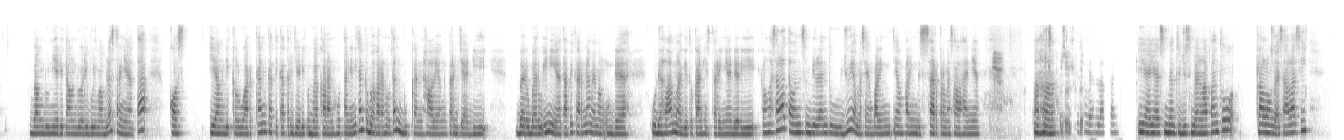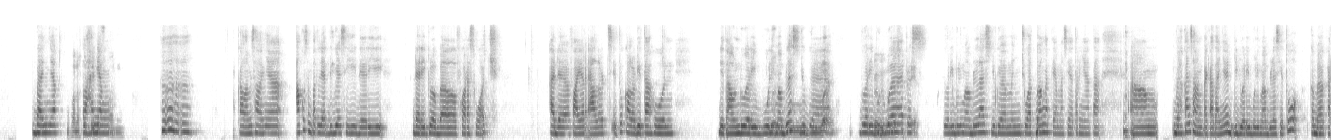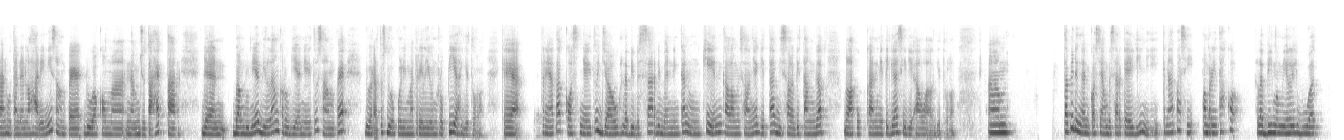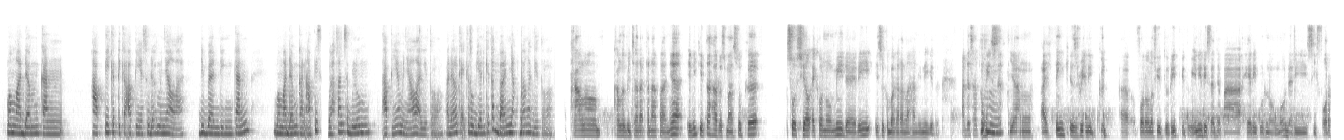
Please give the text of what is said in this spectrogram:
Bank Dunia di tahun 2015 ternyata cost yang dikeluarkan ketika terjadi kebakaran hutan ini kan kebakaran hutan bukan hal yang terjadi baru-baru ini ya, tapi karena memang udah udah lama gitu kan historinya dari kalau nggak salah tahun 97 ya Mas yang paling yang paling besar permasalahannya. Aha. 98. Iya ya 97 98 tuh kalau nggak salah sih banyak lahan yang kalau misalnya aku sempat lihat juga sih dari dari Global Forest Watch ada fire alerts itu kalau di tahun di tahun 2015 2002. juga 2002 terus ya. 2015 juga mencuat banget ya Mas ya ternyata um, bahkan sampai katanya di 2015 itu kebakaran hutan dan lahan ini sampai 2,6 juta hektar dan Bank Dunia bilang kerugiannya itu sampai 225 triliun rupiah gitu loh. Kayak ternyata cost-nya itu jauh lebih besar dibandingkan mungkin kalau misalnya kita bisa lebih tanggap melakukan mitigasi di awal gitu loh. Um, tapi dengan cost yang besar kayak gini, kenapa sih pemerintah kok lebih memilih buat memadamkan api ketika apinya sudah menyala dibandingkan memadamkan api bahkan sebelum apinya menyala gitu loh. Padahal kayak kerugian kita banyak banget gitu loh. Kalau kalau bicara kenapanya, ini kita harus masuk ke sosial ekonomi dari isu kebakaran lahan ini gitu. Ada satu hmm. riset yang I think is really good uh, for all of you to read gitu. Ini risetnya Pak Heri Purnomo dari C4.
